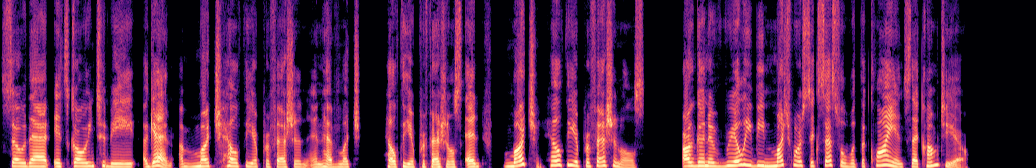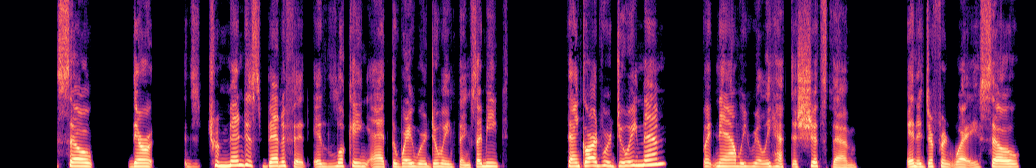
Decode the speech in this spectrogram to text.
so that it's going to be, again, a much healthier profession and have much healthier professionals and much healthier professionals are going to really be much more successful with the clients that come to you. So there tremendous benefit in looking at the way we're doing things. I mean, thank God we're doing them, but now we really have to shift them in a different way. So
